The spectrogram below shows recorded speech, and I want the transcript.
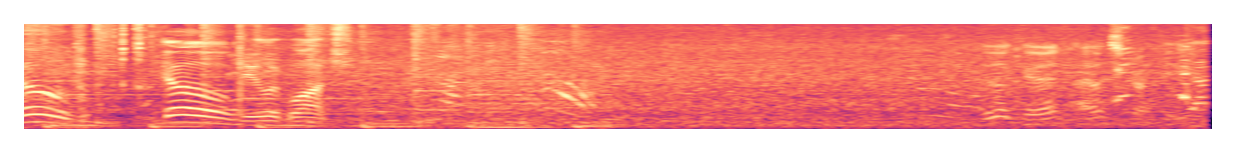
Go, go. Do you look, watch. You look good. I look scruffy.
